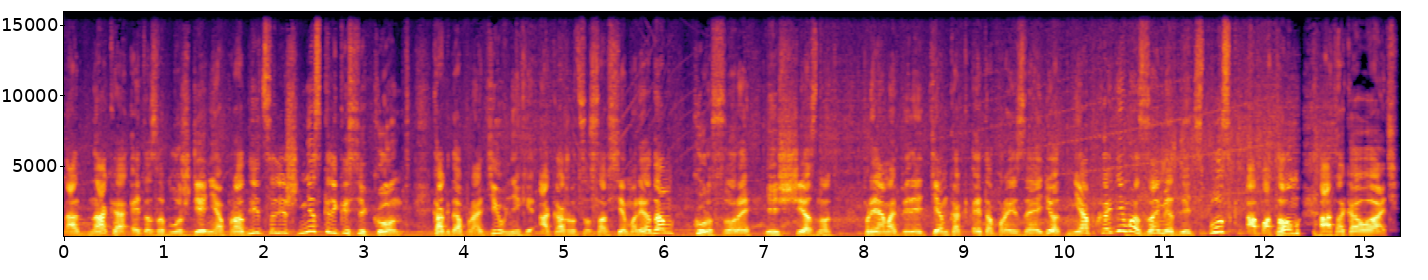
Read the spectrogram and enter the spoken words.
Однако это заблуждение продлится лишь несколько секунд. Когда противники окажутся совсем рядом, курсоры исчезнут. Прямо перед тем, как это произойдет, необходимо замедлить спуск, а потом атаковать.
